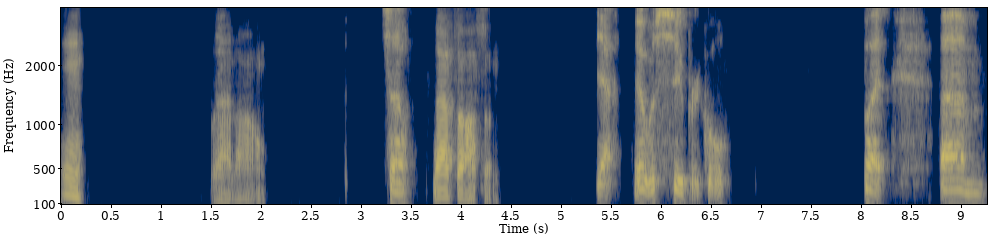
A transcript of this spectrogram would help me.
Mm. Right on. So That's awesome. Yeah, it was super cool. But um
